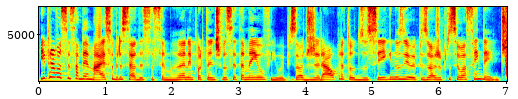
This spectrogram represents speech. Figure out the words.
E para você saber mais sobre o céu dessa semana, é importante você também ouvir o episódio geral para todos os signos e o episódio para o seu ascendente.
